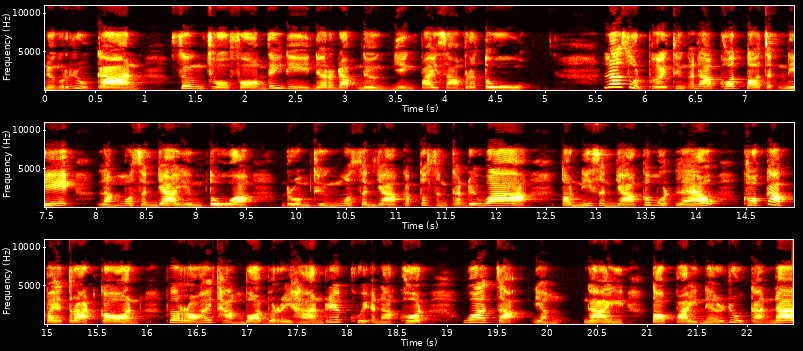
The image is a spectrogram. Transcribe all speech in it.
หนึ่งฤดูกาลซึ่งโชว์ฟอร์มได้ดีในระดับหนึ่งยิงไป 3 ประตู ล่าสุดเผยถึงอนาคตต่อจากนี้ หลังหมดสัญญายืมตัว รวมถึงหมดสัญญากับต้นสังกัดด้วยว่า ตอนนี้สัญญาก็หมดแล้ว ขอกลับไปตราดก่อน เพื่อรอให้ทางบอร์ดบริหารเรียกคุยอนาคต ว่าจะยังไงต่อไปในฤดูกาลหน้า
